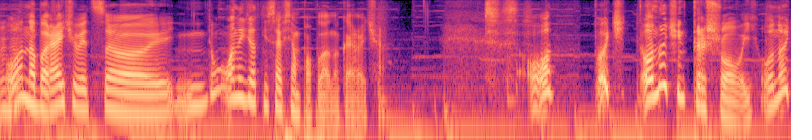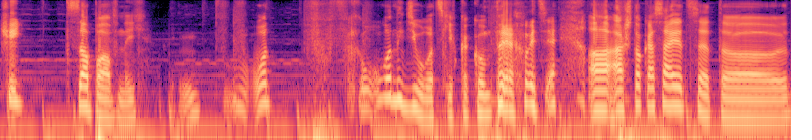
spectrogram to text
угу. он оборачивается... Ну, он идет не совсем по плану, короче. Он очень, он очень трэшовый, он очень забавный. Вот он идиотский в каком-то роде. А, а что касается это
